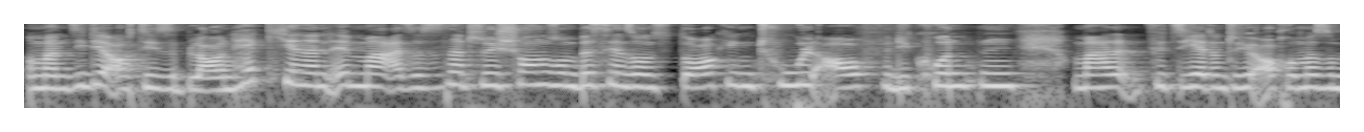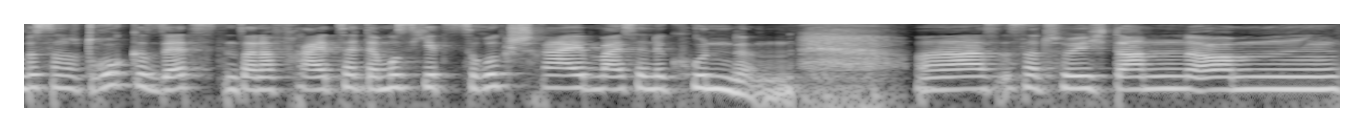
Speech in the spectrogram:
Und man sieht ja auch diese blauen Häkchen dann immer. Also es ist natürlich schon so ein bisschen so ein Stalking-Tool auch für die Kunden. Und man fühlt sich ja natürlich auch immer so ein bisschen unter Druck gesetzt in seiner Freizeit. Da muss ich jetzt zurückschreiben, weil es ja eine Kundin. Das ist natürlich dann ähm,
